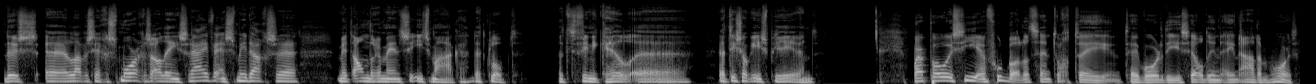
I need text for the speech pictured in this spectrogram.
Dus laten we zeggen, s'morgens alleen schrijven... en smiddags met andere mensen iets maken. Dat klopt. Dat vind ik heel... dat is ook inspirerend. Maar poëzie en voetbal, dat zijn toch twee, twee woorden die je zelden in één adem hoort.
